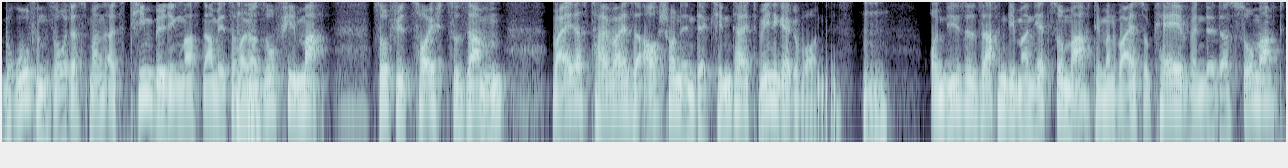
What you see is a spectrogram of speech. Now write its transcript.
Berufen so, dass man als Teambuilding-Maßnahme jetzt auf einmal so viel macht, so viel Zeug zusammen, weil das teilweise auch schon in der Kindheit weniger geworden ist. Und diese Sachen, die man jetzt so macht, die man weiß, okay, wenn der das so macht,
